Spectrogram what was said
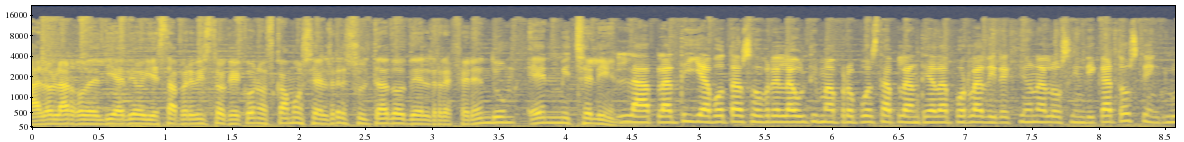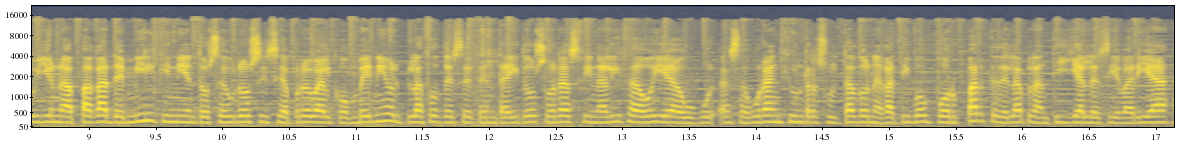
A lo largo del día de hoy está previsto que conozcamos el resultado del referéndum en Michelin. La plantilla vota sobre la última propuesta planteada por la dirección a los sindicatos que incluye una paga de 1.500 euros si se aprueba el convenio. El plazo de 72 horas finaliza hoy. Aseguran que un resultado negativo por parte de la plantilla les llevaría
